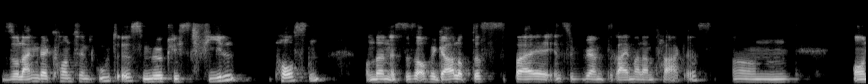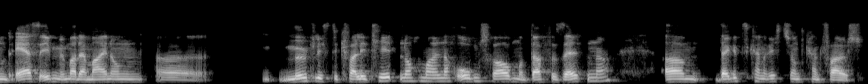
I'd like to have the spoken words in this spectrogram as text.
solange der Content gut ist, möglichst viel posten. Und dann ist es auch egal, ob das bei Instagram dreimal am Tag ist. Ähm, und er ist eben immer der Meinung, äh, möglichst die Qualität nochmal nach oben schrauben und dafür seltener. Ähm, da gibt es kein richtig und kein falsch.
